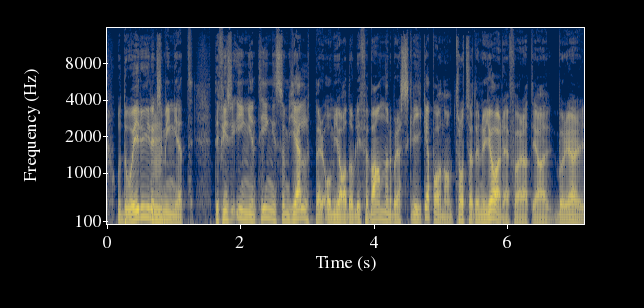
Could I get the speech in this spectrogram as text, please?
Och då är det ju liksom inget, det finns ju ingenting som hjälper om jag då blir förbannad och börjar skrika på honom, trots att jag nu gör det för att jag börjar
